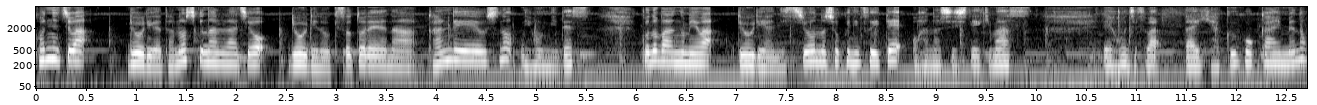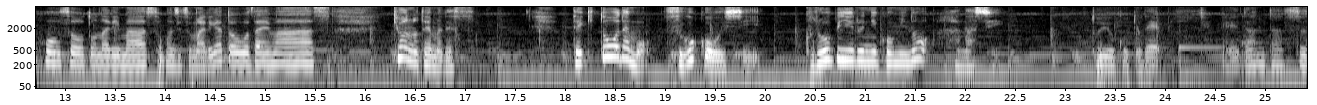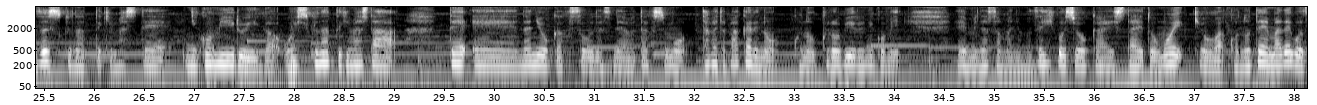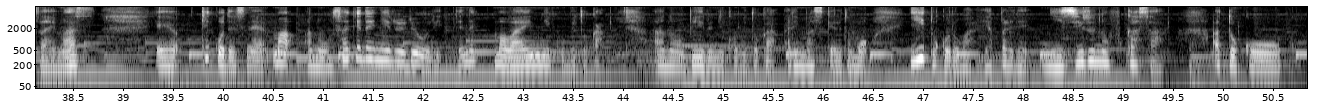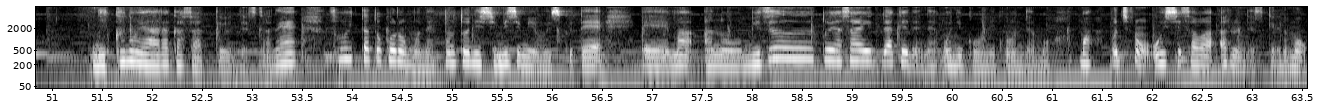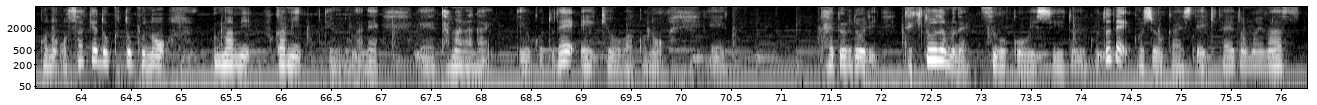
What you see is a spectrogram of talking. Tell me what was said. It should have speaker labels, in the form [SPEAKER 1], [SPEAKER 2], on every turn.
[SPEAKER 1] こんにちは。料理が楽しくなるラジオ。料理の基礎トレーナー管理栄養士の日本木です。この番組は料理や日常の食についてお話ししていきます。えー、本日は第105回目の放送となります。本日もありがとうございます。今日のテーマです。適当でもすごく美味しい黒ビール煮込みの話。ということでえー、だんだん涼しくなってきまして煮込み類が美味しくなってきました。で、えー、何を隠そうですね。私も食べたばかりのこの黒ビール煮込み、えー、皆様にもぜひご紹介したいと思い今日はこのテーマでございます、え、結構ですね、まあ、あのお酒で煮る料理ってね、まあ、ワイン煮込みとかあのビール煮込みとかありますけれどもいいところはやっぱりね煮汁の深さ。あとこう肉の柔らかさっていうんですかねそういったところもね本当にしみじみ美味しくて、えー、まあ、あの水と野菜だけでねお肉を煮込んでも、まあ、もちろん美味しさはあるんですけれどもこのお酒独特のうまみ深みっていうのがね、えー、たまらないっていうことで、えー、今日はこの、えタイトル通り適当でもねすごく美味しいということでご紹介していきたいと思います。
